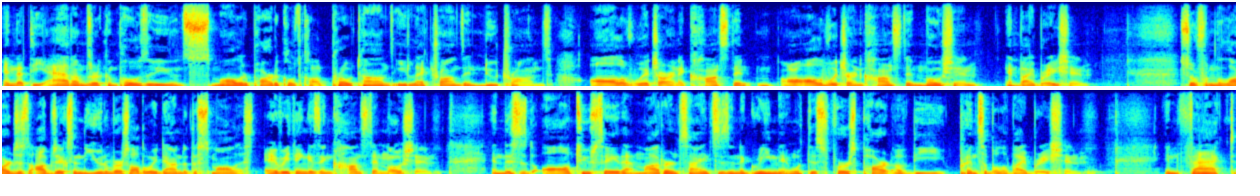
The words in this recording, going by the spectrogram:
and that the atoms are composed of even smaller particles called protons, electrons, and neutrons, all of which are in a constant all of which are in constant motion and vibration. So, from the largest objects in the universe all the way down to the smallest, everything is in constant motion. And this is all to say that modern science is in agreement with this first part of the principle of vibration. In fact,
